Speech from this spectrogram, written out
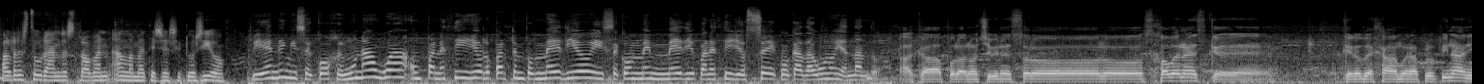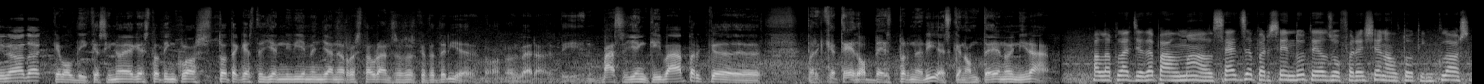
Els restaurants es troben en la mateixa situació. Vienen y se cogen un agua, un panecillo, lo parten por medio y se comen medio panecillo seco cada uno y andando. Acá por la noche vienen solo los jóvenes que que no deixàvem una propina ni nada. Què vol dir? Que si no hi hagués tot inclòs, tota aquesta gent aniria menjant als restaurants o a les cafeteries? No, no és vera. És dir, va la gent que hi va perquè, perquè té dos bes per anar és que no en té, no hi anirà. A la platja de Palma, el 16% d'hotels ofereixen el tot inclòs.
